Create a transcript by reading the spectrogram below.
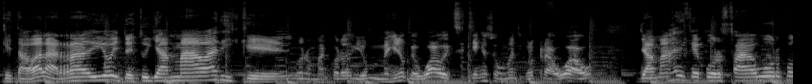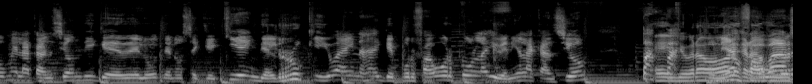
que estaba la radio y entonces tú llamabas y que, bueno, me acuerdo, yo me imagino que wow existía en ese momento, creo que era wow. Llamas y que por favor ponme la canción de, que de, lo, de no sé qué quién, del rookie, vainas, y que por favor ponla y venía la canción eh, yo grababa los grabar,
